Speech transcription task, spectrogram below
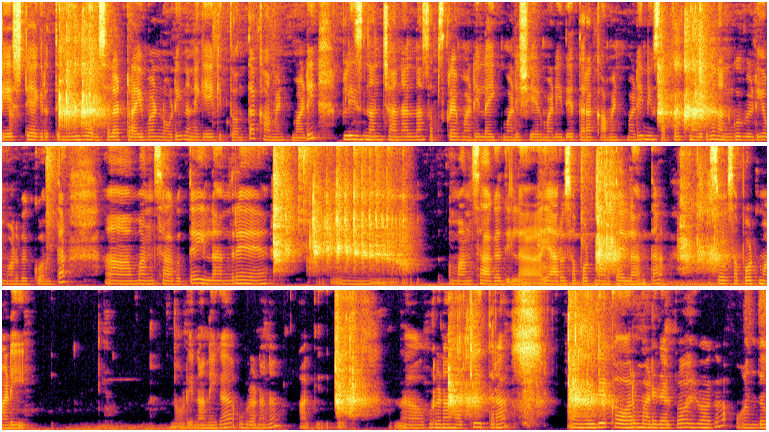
ಟೇಸ್ಟಿಯಾಗಿರುತ್ತೆ. ನೀವು ಒಂದು ಸಲ ಟ್ರೈ ಮಾಡಿ ನೋಡಿ ನನಗೆ ಹೇಗಿತ್ತು ಅಂತ ಕಾಮೆಂಟ್ ಮಾಡಿ. ಪ್ಲೀಸ್ ನನ್ನ ಚಾನಲ್ನ ಸಬ್ಸ್ಕ್ರೈಬ್ ಮಾಡಿ ಲೈಕ್ ಮಾಡಿ ಶೇರ್ ಮಾಡಿ, ಇದೇ ಥರ ಕಾಮೆಂಟ್ ಮಾಡಿ. ನೀವು ಸಪೋರ್ಟ್ ಮಾಡಿದರೆ ನನಗೂ ವಿಡಿಯೋ ಮಾಡಬೇಕು ಅಂತ ಮನಸ್ಸಾಗುತ್ತೆ ಇಲ್ಲಾಂದರೆ ಮನಸ್ಸಾಗೋದಿಲ್ಲ ಯಾರೂ ಸಪೋರ್ಟ್ ಮಾಡ್ತಾ ಇಲ್ಲ ಅಂತ. ಸೊ ಸಪೋರ್ಟ್ ಮಾಡಿ. ನೋಡಿ ನಾನೀಗ ಹೂರಣನ ಹಾಕಿದ್ದೆ. ಹೂರಣ ಹಾಕಿ ಈ ಥರ ಹೋಳಿಗೆ ಕವರ್ ಮಾಡಿದೆ ಅಲ್ಪ ಇವಾಗ ಒಂದು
